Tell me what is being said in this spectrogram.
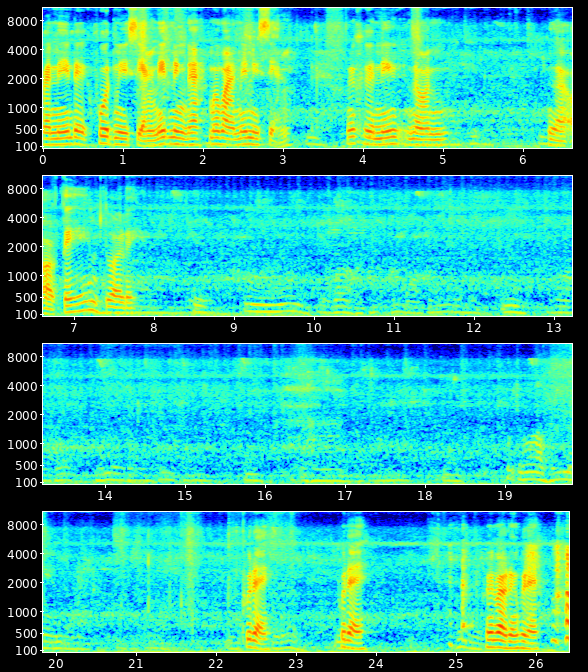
วันนี้เด็กพูดมีเสียงนิดนึงนะ เมื่อวานไม่มีเสียง เมื่อคืนนี้นอนเหงื่อออกเต็มตัวเลย อืมอืม ผู้ใดผู้ใดเพื่อนบอกถึงผู้ใดว่า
